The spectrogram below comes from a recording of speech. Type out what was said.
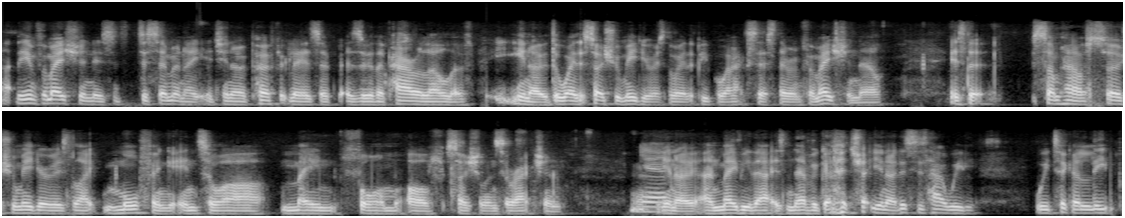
uh, the information is disseminated, you know, perfectly as a as a, the parallel of you know the way that social media is the way that people access their information now, is that somehow social media is like morphing into our main form of social interaction Yeah. you know and maybe that is never going to change you know this is how we we took a leap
